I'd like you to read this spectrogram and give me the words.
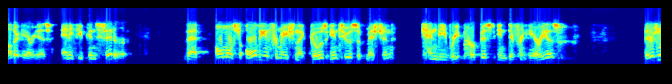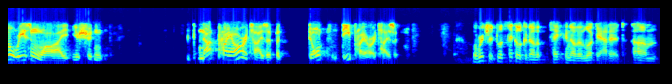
other areas. And if you consider that almost all the information that goes into a submission can be repurposed in different areas, there's no reason why you shouldn't not prioritize it, but don't deprioritize it. Well, Richard, let's take a look another take another look at it um,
